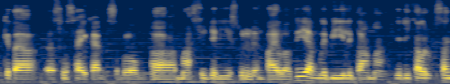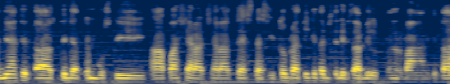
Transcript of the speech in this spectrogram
kita uh, selesaikan sebelum uh, masuk jadi student pilot itu yang lebih utama. Jadi kalau misalnya kita tidak tembus di apa syarat-syarat tes-tes itu berarti kita bisa bisa ambil penerbangan, kita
